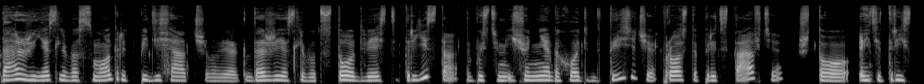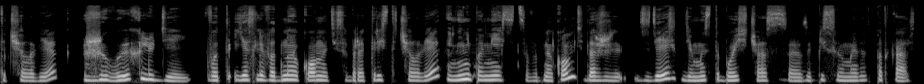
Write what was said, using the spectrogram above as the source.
Даже если вас смотрит 50 человек, даже если вот 100, 200, 300, допустим, еще не доходит до тысячи, просто представьте, что эти 300 человек живых людей. Вот если в одной комнате собрать 300 человек, они не поместятся в одной комнате, даже здесь, где мы с тобой сейчас э, записываем этот подкаст.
